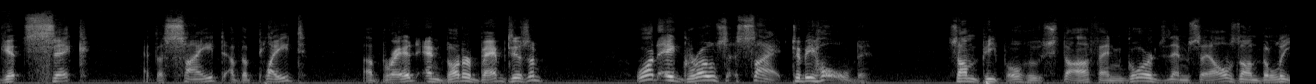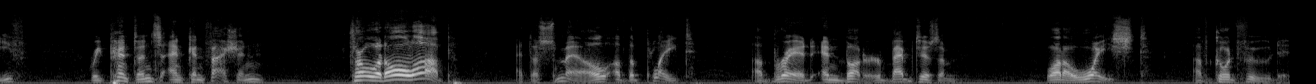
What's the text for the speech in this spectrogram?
get sick at the sight of the plate a bread and butter baptism? What a gross sight to behold! Some people who stuff and gorge themselves on belief, repentance, and confession throw it all up at the smell of the plate of bread and butter baptism. What a waste of good food!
